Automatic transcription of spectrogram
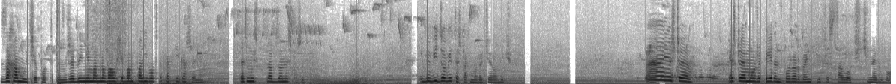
zahamujcie potem, żeby nie marnowało się wam paliwo w trakcie gaszenia. To jest mój sprawdzony sposób. I wy widzowie też tak możecie robić. A jeszcze, jeszcze może jeden pożar będzie przez cały odcinek, bo...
